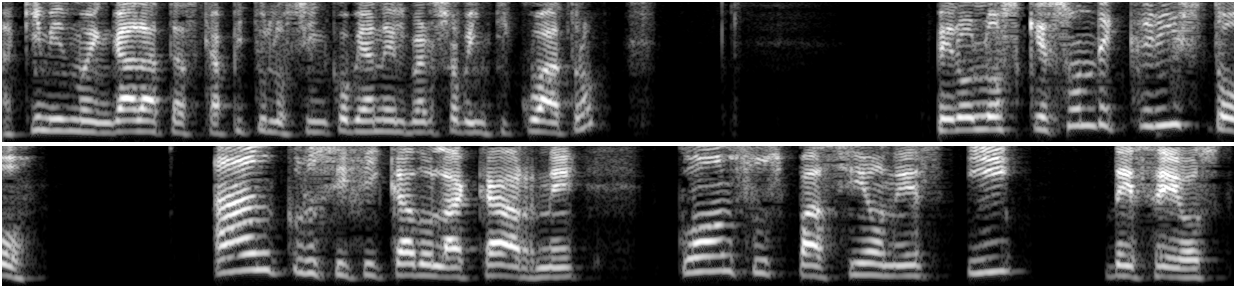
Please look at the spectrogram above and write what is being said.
Aquí mismo en Gálatas capítulo 5, vean el verso 24. Pero los que son de Cristo han crucificado la carne con sus pasiones y deseos.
